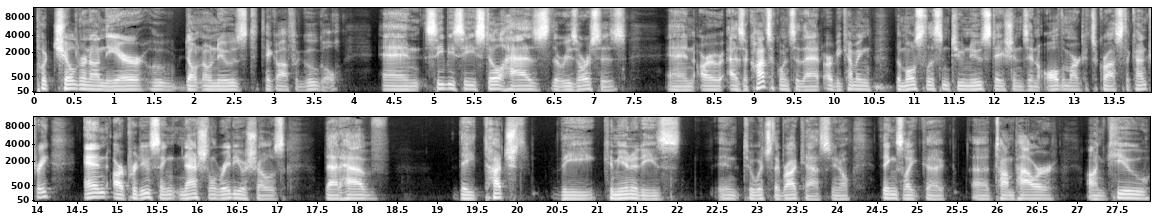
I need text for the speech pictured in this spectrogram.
put children on the air who don't know news to take off of Google. And CBC still has the resources and are, as a consequence of that, are becoming the most listened to news stations in all the markets across the country. and are producing national radio shows that have they touch the communities into which they broadcast. You know, things like uh, uh, Tom Power on Q,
